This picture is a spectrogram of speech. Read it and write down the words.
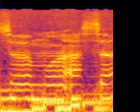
semua asa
